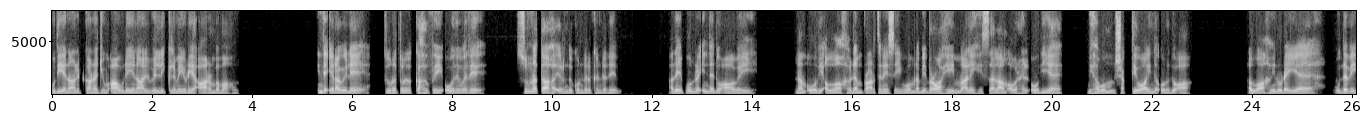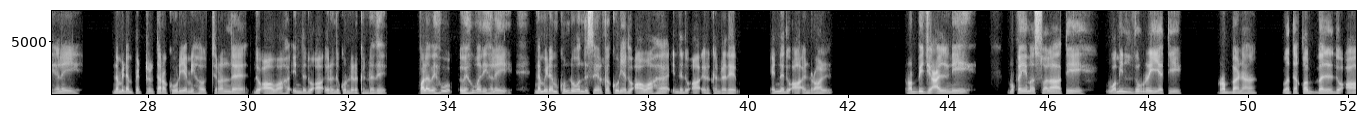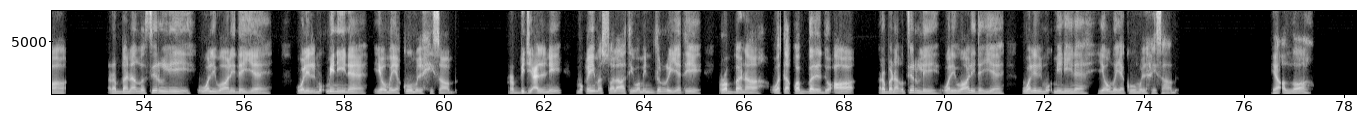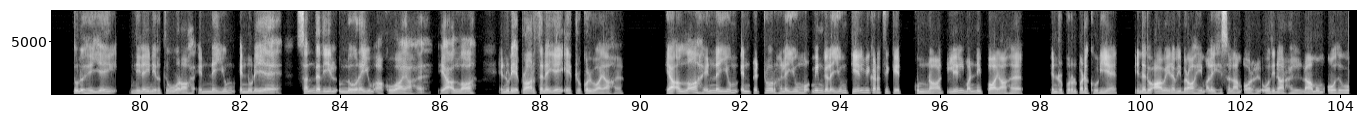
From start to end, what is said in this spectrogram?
புதிய நாளிற்கான ஜும்ஆவுடைய நாள் வெள்ளிக்கிழமையுடைய ஆரம்பமாகும். இந்த இரவிலே சூரத்துல் கஹஃபை ஓதுவது சுண்ணத்தாக இருந்து கொண்டிருக்கின்றது. அதே போன்று இந்த துஆவை நாம் ஓதி அல்லாஹிடம் பிரார்த்தனை செய்வோம். நபி இப்ராஹிம் சலாம் அவர்கள் ஓதிய மிகவும் சக்தி வாய்ந்த ஒரு துஆ. அல்லாஹினுடைய உதவிகளை நம்மிடம் பெற்று தரக்கூடிய மிக சிறந்த துஆவாக இந்த துஆ இருந்து கொண்டிருக்கின்றது பல வெகு வெகுமதிகளை நம்மிடம் கொண்டு வந்து சேர்க்கக்கூடிய துஆவாக இந்த துஆ இருக்கின்றது என்ன துஆ என்றால் ரப்பி ஜஅல்னி முகைம ஸலாத்தி வமின் ذُرِّيَّتِي ربنا وتقبل دعاء ربنا اغفر لي ولوالدي وللمؤمنين يوم يقوم الحساب رب اجعلني مقيم الصلاة ومن ذريتي ربنا وتقبل دعاء ربنا اغفر لي ولوالدي وللمؤمنين يوم يقوم الحساب يا الله தொழுகையை நிலைநிறுத்துவோராக என்னையும் என்னுடைய சந்ததியில் உள்ளோரையும் ஆக்குவாயாக. யா அல்லாஹ் என்னுடைய பிரார்த்தனையை ஏற்றுக்கொள்வாயாக. யா அல்லாஹ் என்னையும் என் பெற்றோர்களையும் மீன்களையும் கேள்வி கடத்தி கேட்கும் நாட்டில் மன்னிப்பாயாக. என்று பொருள்படக்கூடிய இந்த துஆவை நபி இப்ராஹிம் அலைஹிஸ்ஸலாம் அவர்கள் ஓதினார்கள். நாமும் ஓதுவோம்.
